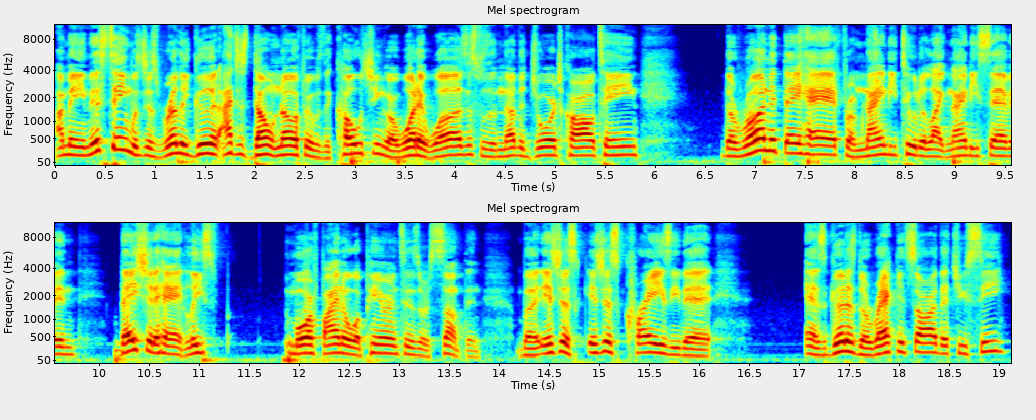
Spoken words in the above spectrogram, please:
I mean, this team was just really good. I just don't know if it was the coaching or what it was. This was another George Karl team. The run that they had from 92 to like 97, they should have had at least more final appearances or something. But it's just it's just crazy that as good as the records are that you see,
